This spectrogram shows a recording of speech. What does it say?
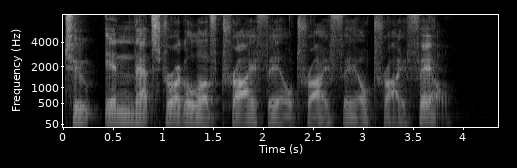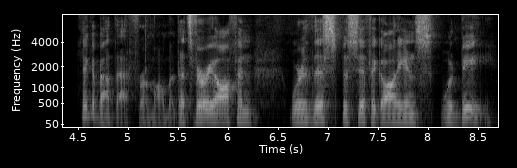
to in that struggle of try, fail, try, fail, try, fail. Think about that for a moment. That's very often where this specific audience would be.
